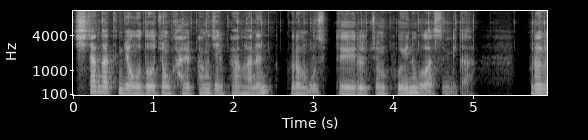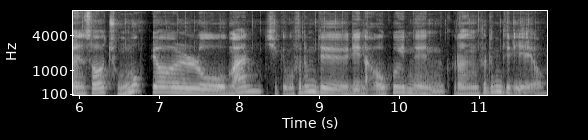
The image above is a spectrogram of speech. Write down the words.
시장 같은 경우도 좀 갈팡질팡하는 그런 모습들을 좀 보이는 것 같습니다. 그러면서 종목별로만 지금 흐름들이 나오고 있는 그런 흐름들이에요.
